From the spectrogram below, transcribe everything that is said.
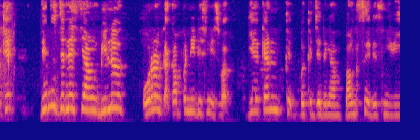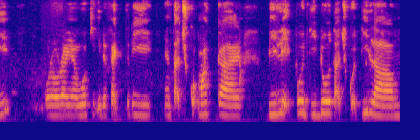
Okay. Dia ni jenis yang bila orang kat company dia sendiri sebab dia kan ke- bekerja dengan bangsa dia sendiri. Orang-orang yang working in the factory yang tak cukup makan. Bilik pun tidur tak cukup tilam.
